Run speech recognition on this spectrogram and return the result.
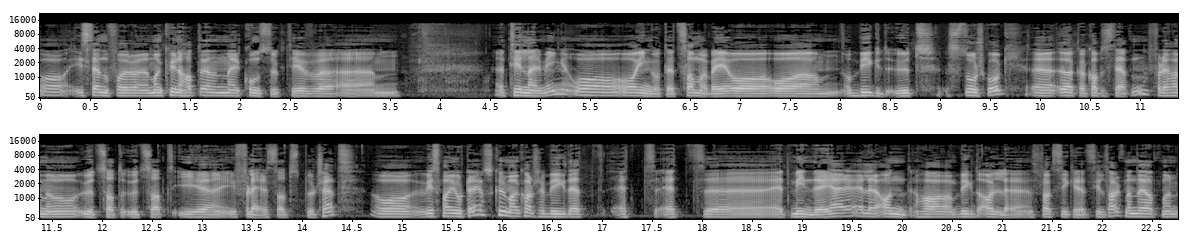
og Istedenfor Man kunne hatt en mer konstruktiv uh, tilnærming og, og, inngått et samarbeid og, og, og, bygd ut Storskog. Eh, Øka kapasiteten, for det har vi jo utsatt og utsatt i, i flere statsbudsjett. Og hvis man har gjort det, så kunne man kanskje bygd et, et, et, eh, et mindre gjerde, eller and, ha bygd alle slags sikkerhetstiltak. Men det at man,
